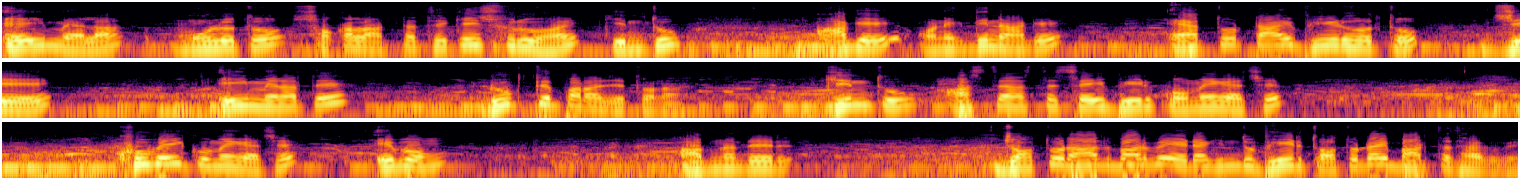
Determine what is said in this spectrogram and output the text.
এই মেলা মূলত সকাল আটটা থেকেই শুরু হয়, কিন্তু আগে অনেক দিন আগে এতটাই ভিড় হতো যে এই মেলাতে ঢুকতে পারা যেত না। কিন্তু আস্তে আস্তে সেই ভিড় কমে গেছে, খুবই কমে গেছে এবং আপনাদের যত রাত বাড়বে, এটা কিন্তু ভিড় ততটাই বাড়তে থাকবে।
